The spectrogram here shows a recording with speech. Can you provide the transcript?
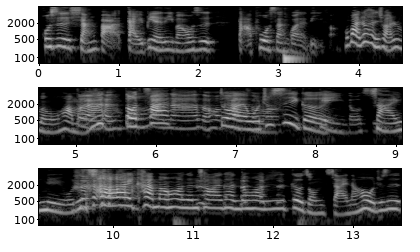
或是想法改变的地方，或是打破三观的地方？我本来就很喜欢日本文化嘛，对啊，就是我超漫啊，然后对我就是一个电影都是宅女，我就 超爱看漫画跟超爱看动画，就是各种宅。然后我就是，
